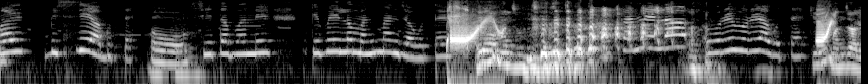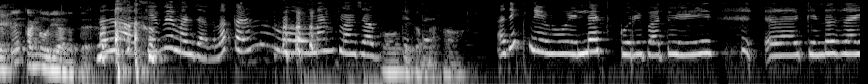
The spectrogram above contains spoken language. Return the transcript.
ಮೈ ಬಿಸಿ ಆಗುತ್ತೆ. ಓ ಶೀತ ಬಂದು ಕಿವಿ ಎಲ್ಲ ಮಂಜ್ ಮಂಜಾಗುತ್ತೆ ಕಣ್ಣೆಲ್ಲ ಉರಿ ಉರಿ ಆಗುತ್ತೆ. ಕಿವಿ ಮಂಜಾಗುತ್ತೆ ಕಣ್ಣು ಉರಿ ಆಗುತ್ತೆ. ಅಲ್ಲ ಕಿವಿ ಮಂಜಾಗಲ್ಲ ಕಣ್ಣು ಮಂಜ್ ಮಂಜಾಗುತ್ತೆ ಓಕೆ ಕಮ್ಮ ಹಾ. ಅದಕ್ಕೆ ನೀವು ಇಲ್ಲೇ ಕುರಿಬಾರ್ದು ಈ ಕಿಂಡರ್ ಜೈ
